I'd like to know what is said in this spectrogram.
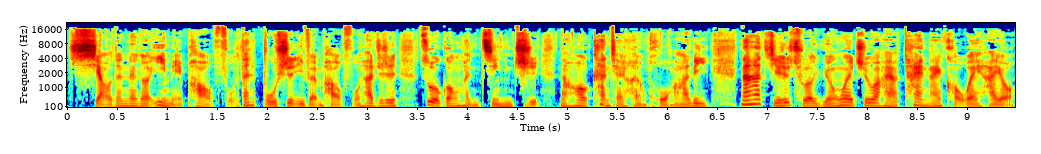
小的那个义美泡芙，但是不是一本泡芙，它就是做工很精致，然后看起来很华丽。那它其实除了原味之外，还有泰奶口味，还有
